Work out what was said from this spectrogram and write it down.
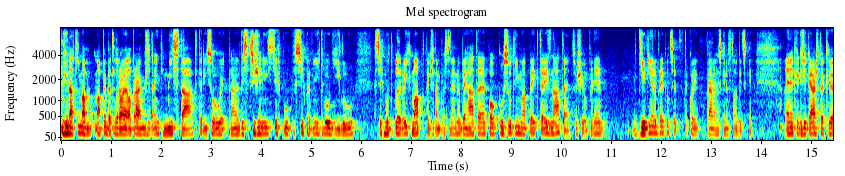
že na té map, mapě Battle Royale právě můžete najít místa, které jsou právě vystřižený z těch, z těch prvních dvou dílů, z těch multiplayerových map, takže tam prostě najednou běháte po kusu té mapy, který znáte, což je úplně divně dobrý pocit, takový právě hezky nostalgický. A jinak, jak říkáš, tak eh,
